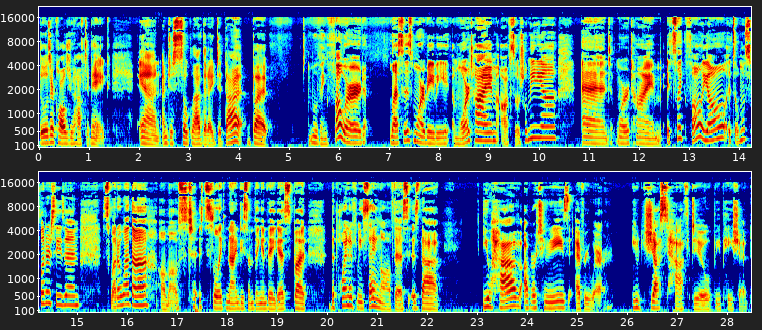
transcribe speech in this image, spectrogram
those are calls you have to make. And I'm just so glad that I did that. But moving forward, less is more, baby. More time off social media and more time. It's like fall, y'all. It's almost sweater season, sweater weather, almost. It's still like 90 something in Vegas. But the point of me saying all of this is that you have opportunities everywhere. You just have to be patient.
